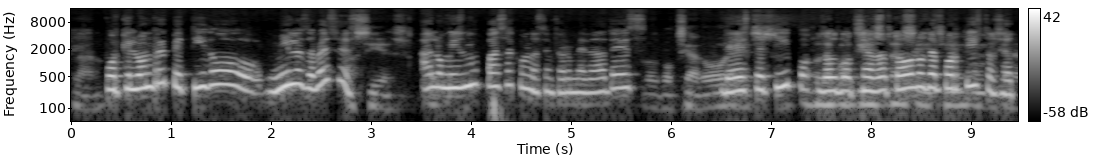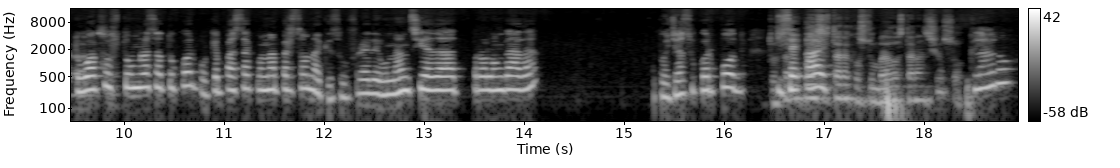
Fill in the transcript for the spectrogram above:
claro. porque lo han repetido miles de veces. Así es. Ah, lo mismo pasa con las enfermedades Los boxeadores. de este tipo, los, boxeadores, todos los sí, deportistas, o sea, tú sí. acostumbras a tu cuerpo. ¿Qué pasa con una persona que sufre de una ansiedad prolongada? Pues ya su cuerpo dice, también puedes estar acostumbrado a estar ansioso. claro,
